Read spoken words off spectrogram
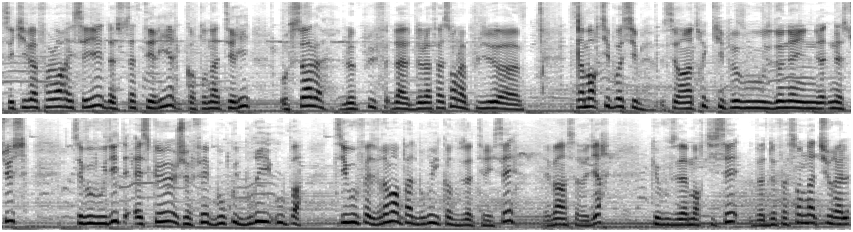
c'est qu'il va falloir essayer de s'atterrir quand on atterrit au sol de la façon la plus euh, amortie possible. C'est un truc qui peut vous donner une, astuce, c'est vous vous dites est-ce que je fais beaucoup de bruit ou pas? Si vous faites vraiment pas de bruit quand vous atterrissez, eh ben ça veut dire que vous amortissez de façon naturelle.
